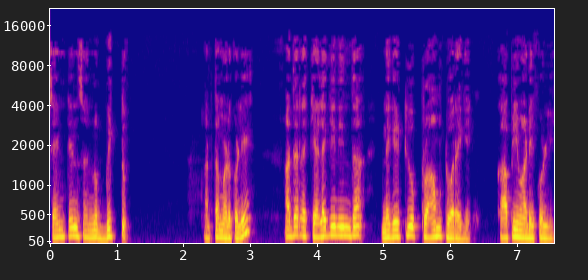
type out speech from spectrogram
ಸೆಂಟೆನ್ಸ್ ಅನ್ನು ಬಿಟ್ಟು ಅರ್ಥ ಮಾಡ್ಕೊಳ್ಳಿ ಅದರ ಕೆಳಗಿನಿಂದ ನೆಗೆಟಿವ್ ಪ್ರಾಂಪ್ಟ್ವರೆಗೆ ಕಾಪಿ ಮಾಡಿಕೊಳ್ಳಿ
